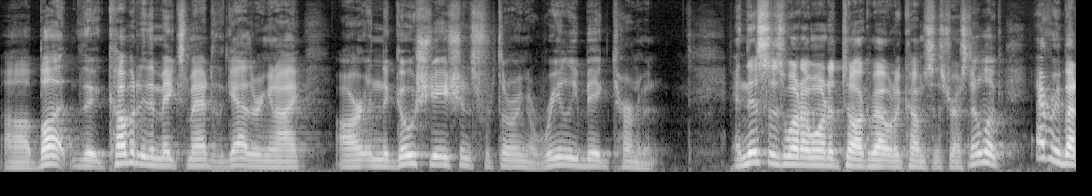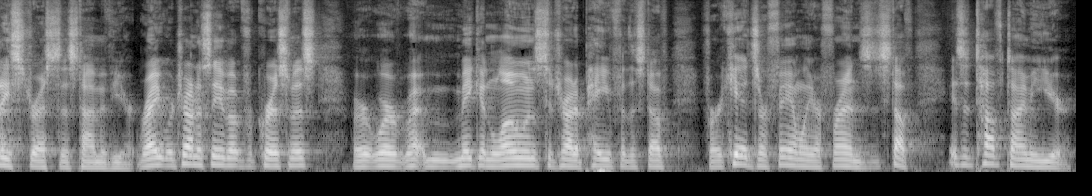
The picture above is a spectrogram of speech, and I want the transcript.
Uh, but the company that makes Magic the Gathering and I are in negotiations for throwing a really big tournament. And this is what I want to talk about when it comes to stress. Now, look, everybody's stressed this time of year, right? We're trying to save up for Christmas. We're, we're making loans to try to pay for the stuff for our kids, our family, our friends, and stuff. It's a tough time of year.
